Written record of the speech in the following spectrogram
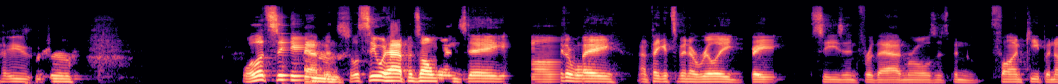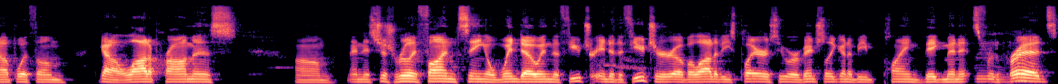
he's for sure. Well, let's see what Hmm. happens. Let's see what happens on Wednesday. Um, either way, I think it's been a really great season for the Admirals. It's been fun keeping up with them. They got a lot of promise, um, and it's just really fun seeing a window in the future into the future of a lot of these players who are eventually going to be playing big minutes for the Mhm. Preds.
